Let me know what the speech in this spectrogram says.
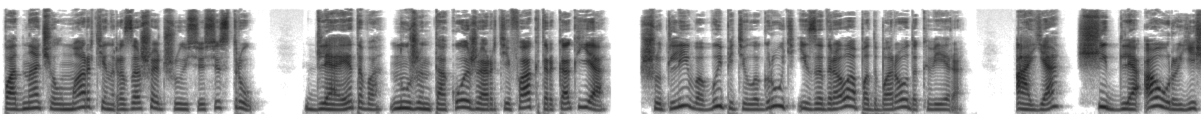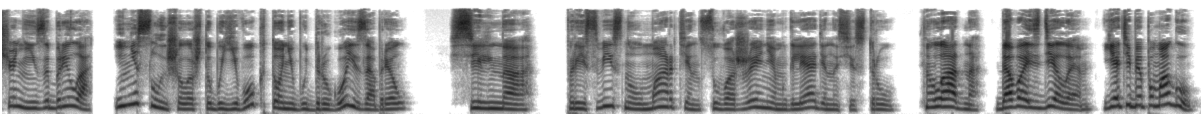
подначил Мартин разошедшуюся сестру. Для этого нужен такой же артефактор, как я. Шутливо выпятила грудь и задрала подбородок Вера. А я щит для ауры еще не изобрела и не слышала, чтобы его кто-нибудь другой изобрел. Сильна, присвистнул Мартин с уважением, глядя на сестру. Ладно, давай сделаем. Я тебе помогу.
